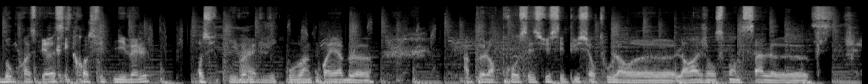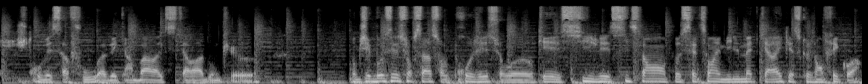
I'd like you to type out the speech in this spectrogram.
beaucoup inspiré c'est CrossFit Nivelle. CrossFit Ouais. je trouve incroyable euh, un peu leur processus et puis surtout leur euh, leur agencement de salle. je trouvais ça fou avec un bar etc. Donc euh, donc j'ai bossé sur ça, sur le projet, sur euh, ok si j'ai 600 entre 700 et 1000 mètres carrés, qu'est-ce que j'en fais quoi?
